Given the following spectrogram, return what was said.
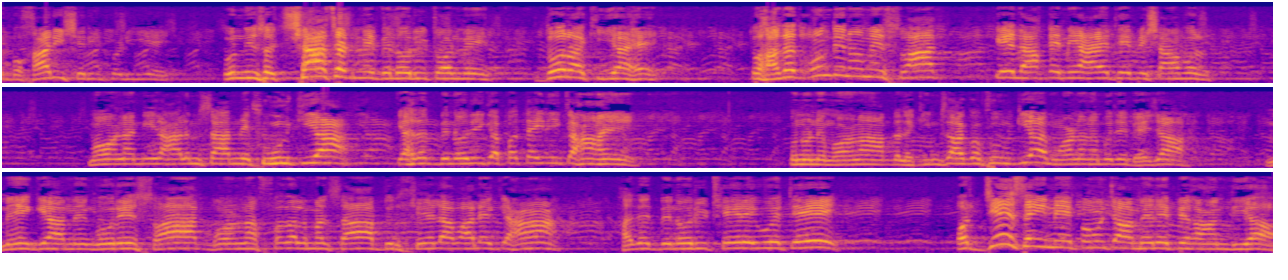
بخاری شریف پڑھی ہے۔ انیس سو چھیاسٹھ میں بلوری ٹول میں دورہ کیا ہے۔ تو حضرت ان دنوں میں سوات کے علاقے میں آئے تھے پشاور مولانا میر عالم صاحب نے فون کیا کہ حضرت بنوری کا پتہ ہی نہیں کہاں ہے۔ انہوں نے مولانا عبد الحکیم صاحب کو فون کیا، مولانا نے مجھے بھیجا۔ میں گیا، میں گورے سوات مولانا فضل احمد صاحب درشیلا والے کے ہاں۔ حضرت بنوری ٹھہرے ہوئے تھے۔ اور جیسے ہی میں پہنچا، میں نے پیغام دیا۔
